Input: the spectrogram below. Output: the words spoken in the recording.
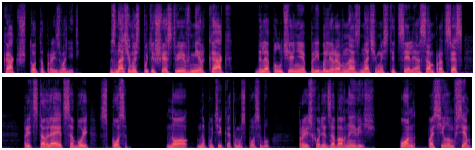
как что-то производить. Значимость путешествия в мир как для получения прибыли равна значимости цели, а сам процесс представляет собой способ. Но на пути к этому способу происходит забавная вещь. Он по силам всем.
